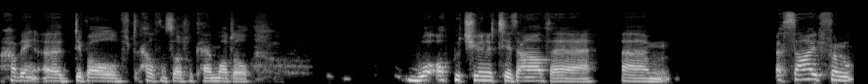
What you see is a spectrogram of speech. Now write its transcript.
having a devolved health and social care model, what opportunities are there um, aside from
